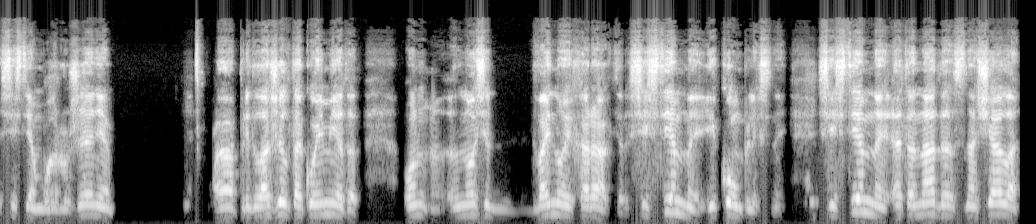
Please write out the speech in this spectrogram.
систем вооружения, предложил такой метод. Он носит двойной характер, системный и комплексный. Системный – это надо сначала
